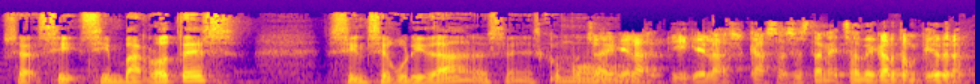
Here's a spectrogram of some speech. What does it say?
O sea, si- sin barrotes, sin seguridad, no sé, es como... O sea, y, que la- y que las casas están hechas de cartón piedra.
